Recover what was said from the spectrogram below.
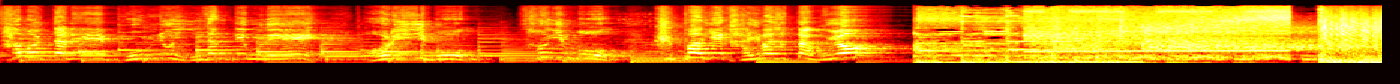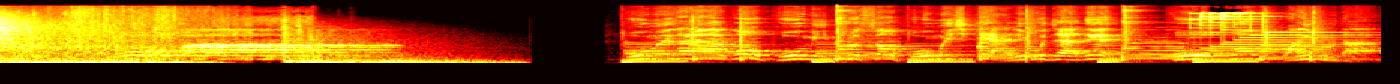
3월달에 보험료 인상 때문에 어린이 보험, 성인 보험 급하게 가입하셨다고요? 보험을 사랑하고 보험인으로서 보험을 쉽게 알리고자 하는 보험 왕입니다.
